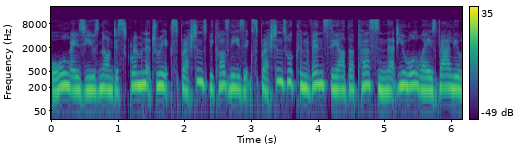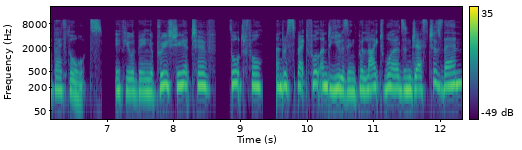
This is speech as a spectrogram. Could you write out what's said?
Always use non discriminatory expressions because these expressions will convince the other person that you always value their thoughts. If you are being appreciative, thoughtful, and respectful and using polite words and gestures, then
